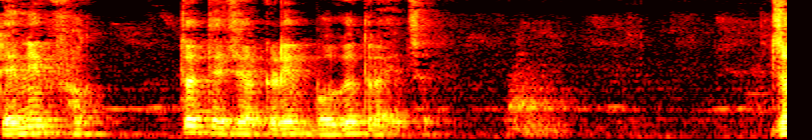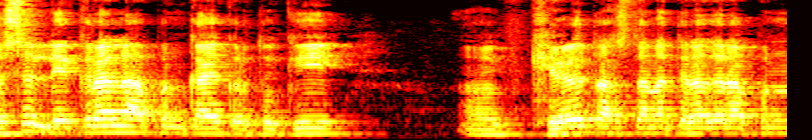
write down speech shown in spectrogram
त्याने फक्त त्याच्याकडे बघत राहायचं. जसं लेकराला आपण काय करतो की खेळत असताना त्याला जर आपण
